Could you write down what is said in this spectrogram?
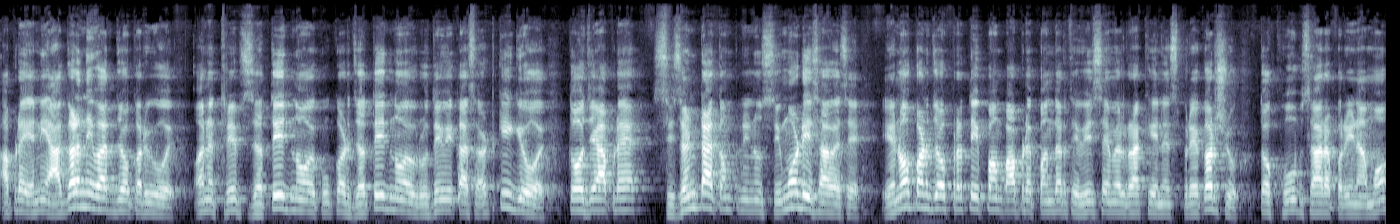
આપણે એની આગળની વાત જો કરવી હોય અને થ્રિપ્સ જતી જ ન હોય કુકડ જતી જ ન હોય, વૃદ્ધિ વિકાસ અટકી ગયો હોય, તો જે આપણે સિઝન્ટા કંપનીનું સિમોડિસ આવે છે, એનો પણ જો પ્રતિ પંપ આપણે પંદરથી વીસ એમએલ રાખીને સ્પ્રે કરશું, તો ખૂબ સારા પરિણામો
